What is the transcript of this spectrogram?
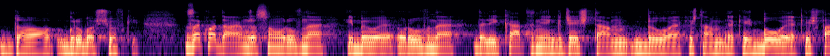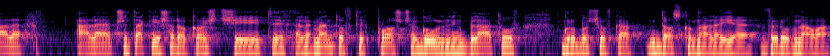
do grubościówki. Zakładałem, że są równe i były równe delikatnie, gdzieś tam było jakieś tam jakieś buły, jakieś fale, ale przy takiej szerokości tych elementów, tych poszczególnych blatów, grubościówka doskonale je wyrównała.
